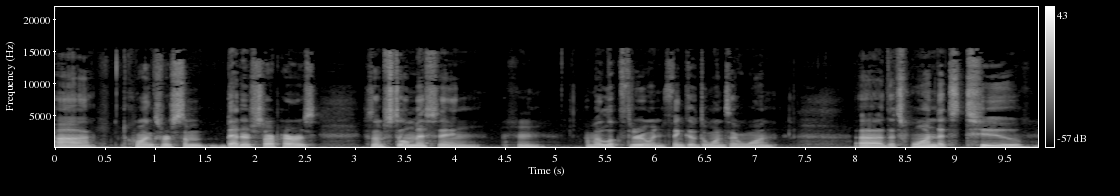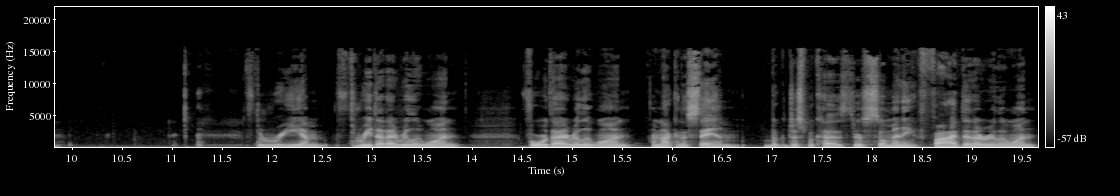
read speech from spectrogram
uh, coins for some better star powers because I'm still missing. Hmm. I'm gonna look through and think of the ones I want. Uh, that's one. That's two. Three. I'm three that I really want. Four that I really want. I'm not gonna say them, but just because there's so many. Five that I really want.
